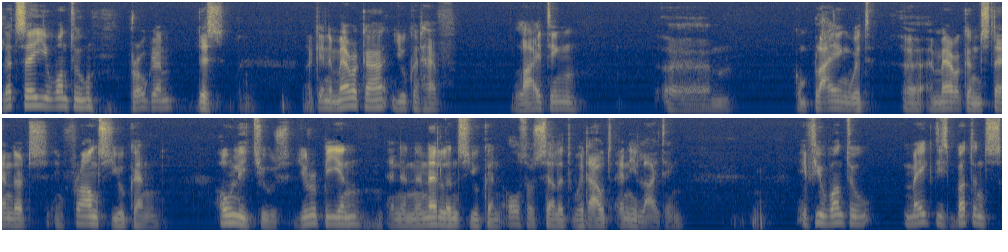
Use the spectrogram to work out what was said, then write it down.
Let's say you want to program this. Like in America, you can have lighting um, complying with uh, American standards. In France, you can only choose European, and in the Netherlands, you can also sell it without any lighting. If you want to make these buttons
